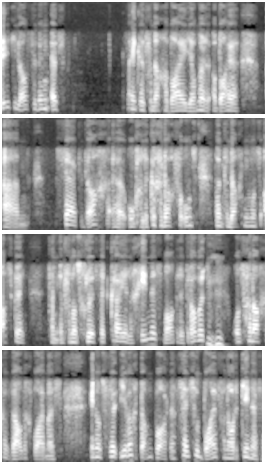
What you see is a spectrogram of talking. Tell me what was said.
Dit die laaste ding is is eintlik vandag 'n baie jammer, 'n baie um sad dag, 'n uh, ongelukkige dag vir ons, want vandag neem ons afskeid van een van ons grootste krye legendes, Margaret Roberts. Mm -hmm. Ons gaan haar geweldig baie mis en ons is vir ewig dankbaar dat sy so baie van haar kennis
